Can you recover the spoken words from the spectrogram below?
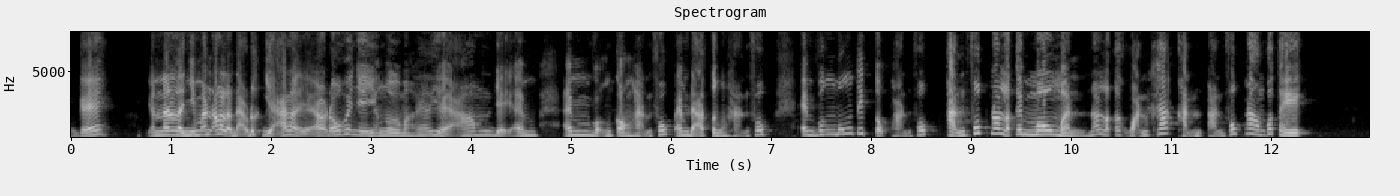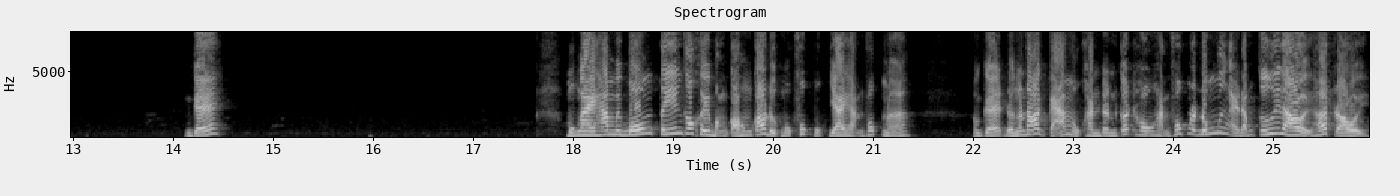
ok? Cho nên là như mới nói là đạo đức giả là vậy đối với như những người mà dạ không, vậy em em vẫn còn hạnh phúc, em đã từng hạnh phúc, em vẫn muốn tiếp tục hạnh phúc. Hạnh phúc nó là cái moment, nó là cái khoảnh khắc hạnh hạnh phúc, nó không có thiệt. Ok? Một ngày 24 tiếng, có khi bạn còn không có được một phút, một giây hạnh phúc nữa ok đừng có nói cả một hành trình kết hôn hạnh phúc nó đúng cái ngày đám cưới thôi hết rồi.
